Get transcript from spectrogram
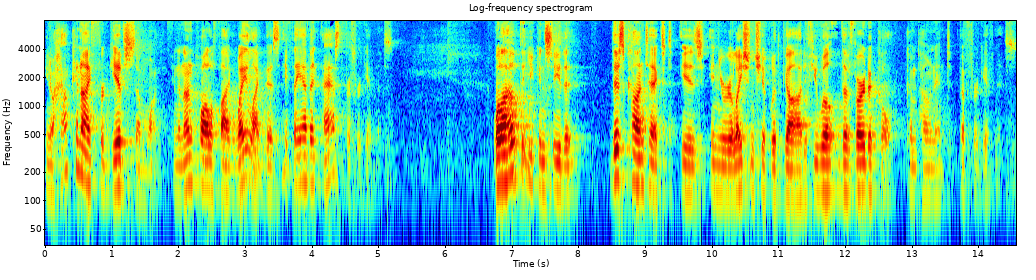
You know, how can I forgive someone? in an unqualified way like this if they haven't asked for forgiveness? Well, I hope that you can see that this context is in your relationship with God, if you will, the vertical component of forgiveness.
